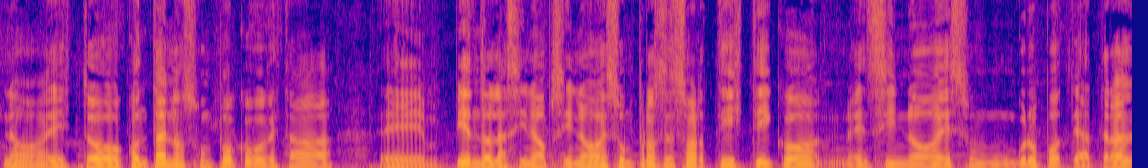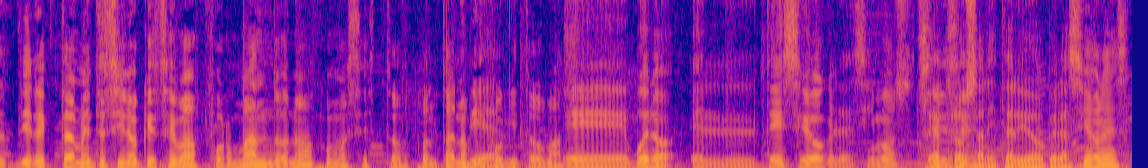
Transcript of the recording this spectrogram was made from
¿no? Esto, contanos un poco porque estaba eh, viendo la sinopsis, ¿no? Es un proceso artístico, en sí no es un grupo teatral directamente, sino que se va formando, ¿no? ¿Cómo es esto? Contanos un poquito más. Eh, bueno, el TSO que le decimos, Teatro Sanitario de Operaciones,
